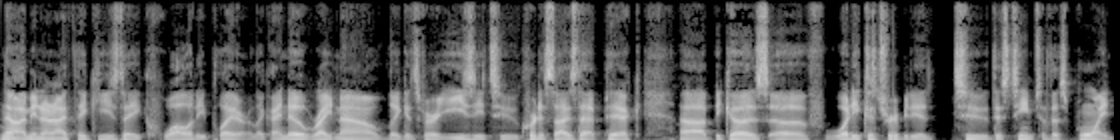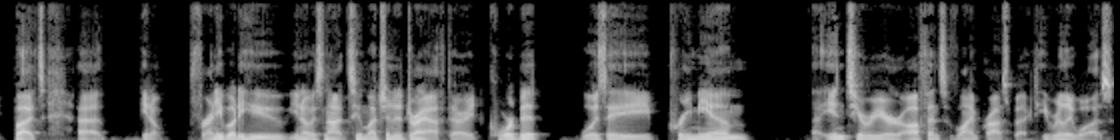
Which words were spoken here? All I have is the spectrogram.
No, I mean, and I think he's a quality player. Like I know right now, like it's very easy to criticize that pick uh, because of what he contributed to this team to this point. But uh, you know, for anybody who you know is not too much in a draft, all right, Corbett was a premium uh, interior offensive line prospect. He really was.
